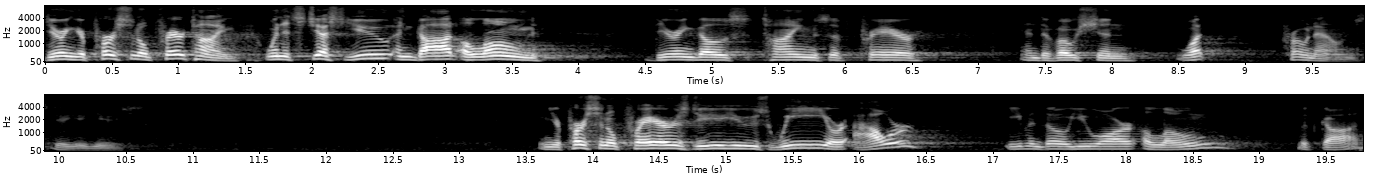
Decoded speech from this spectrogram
During your personal prayer time, when it's just you and God alone, during those times of prayer and devotion, what pronouns do you use? In your personal prayers, do you use we or our, even though you are alone with God?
